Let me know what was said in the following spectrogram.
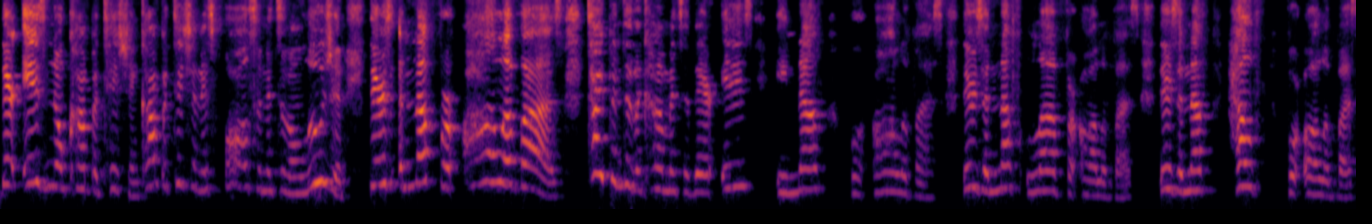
There is no competition. Competition is false and it's an illusion. There's enough for all of us. Type into the comments that there is enough for all of us. There's enough love for all of us. There's enough health for all of us.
